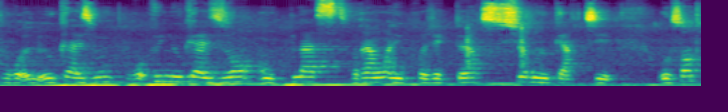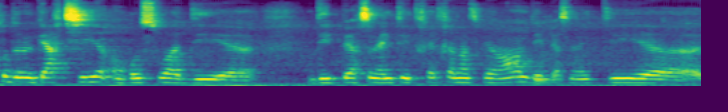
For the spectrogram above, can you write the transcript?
pour l'occasion, pour une occasion, on place vraiment les projecteurs sur nos quartiers. Au centre de nos quartiers, on reçoit des, euh, des personnalités très très inspirantes, des mm. personnalités euh,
